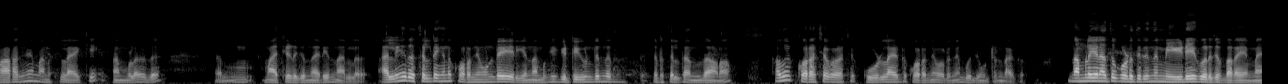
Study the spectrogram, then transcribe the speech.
പറഞ്ഞ് മനസ്സിലാക്കി നമ്മൾ ഇത് മാറ്റിയെടുക്കുന്നതായിരിക്കും നല്ലത്. അല്ലെങ്കിൽ റിസൾട്ട് ഇങ്ങനെ കുറഞ്ഞുകൊണ്ടേയിരിക്കും. നമുക്ക് കിട്ടിക്കൊണ്ടിരുന്ന റിസൾട്ട് എന്താണോ അത് കുറച്ച് കുറച്ച് കൂടുതലായിട്ട് കുറഞ്ഞ് കുറഞ്ഞ് ബുദ്ധിമുട്ടുണ്ടാക്കും. നമ്മളിതിനകത്ത് കൊടുത്തിരുന്ന മീഡിയയെ കുറിച്ച് പറയുമേ.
